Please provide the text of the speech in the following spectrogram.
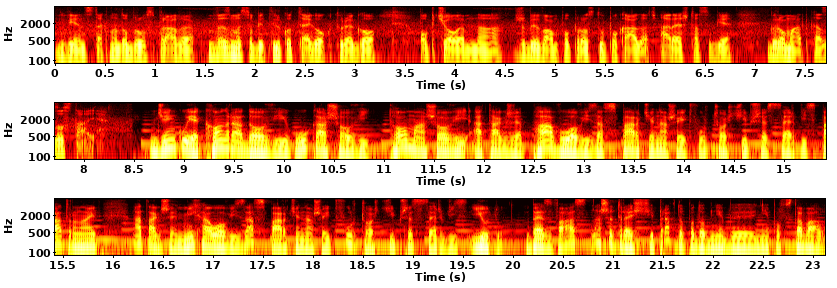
więc tak na dobrą sprawę wezmę sobie tylko tego, którego obciąłem na, żeby wam po prostu pokazać, a reszta sobie gromadka zostaje. Dziękuję Konradowi, Łukaszowi, Tomaszowi, a także Pawłowi za wsparcie naszej twórczości przez serwis Patronite, a także Michałowi za wsparcie naszej twórczości przez serwis YouTube. Bez Was nasze treści prawdopodobnie by nie powstawały.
